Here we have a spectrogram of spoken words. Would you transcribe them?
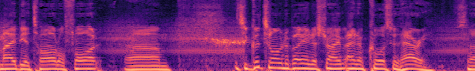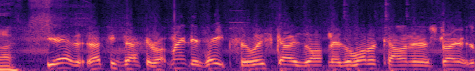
maybe a title fight. Um, it's a good time to be in Australia, and of course with Harry. So Yeah, that's exactly right, mate. There's heaps. The list goes on. There's a lot of talent in Australia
